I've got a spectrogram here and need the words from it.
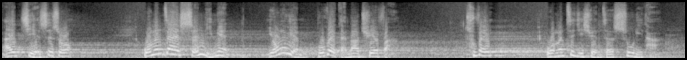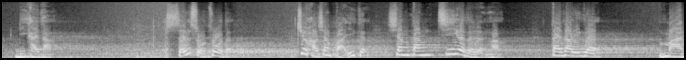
来解释说，我们在神里面永远不会感到缺乏，除非我们自己选择疏离他、离开他。神所做的，就好像把一个相当饥饿的人啊，带到一个。满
